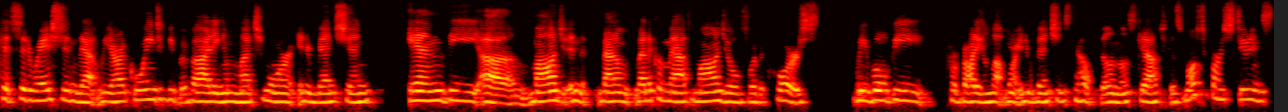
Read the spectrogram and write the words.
consideration that we are going to be providing a much more intervention in the uh, module, in the medical math module for the course. We will be providing a lot more interventions to help fill in those gaps because most of our students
